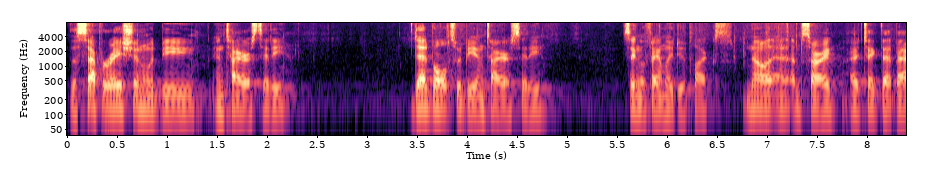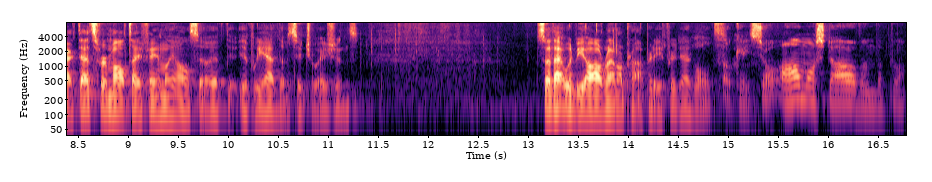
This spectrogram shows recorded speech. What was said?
The separation would be entire city. Deadbolts would be entire city, single-family duplex. No, I'm sorry, I take that back. That's for multifamily also, if, if we have those situations. So that would be all rental property for deadbolts. Okay, so almost all of them ap-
